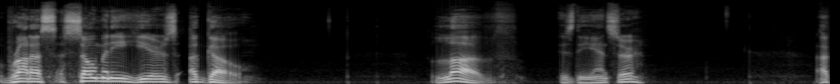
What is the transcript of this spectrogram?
brought us so many years ago. Love is the answer. A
